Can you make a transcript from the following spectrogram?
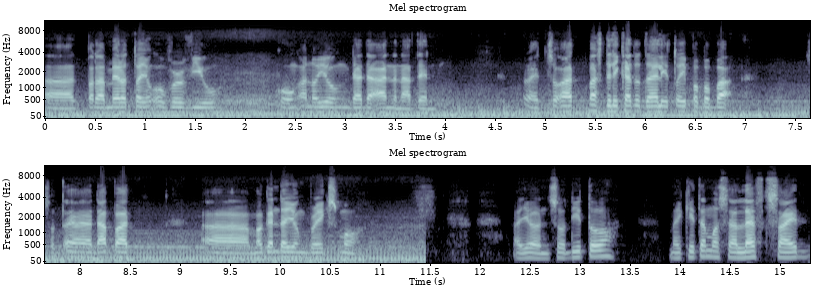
ah, para meron tayong overview kung ano yung dadaanan natin. Right so at mas delikado dahil ito ay pababa. So ta- dapat ah, maganda yung brakes mo. Ayun so dito makikita mo sa left side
